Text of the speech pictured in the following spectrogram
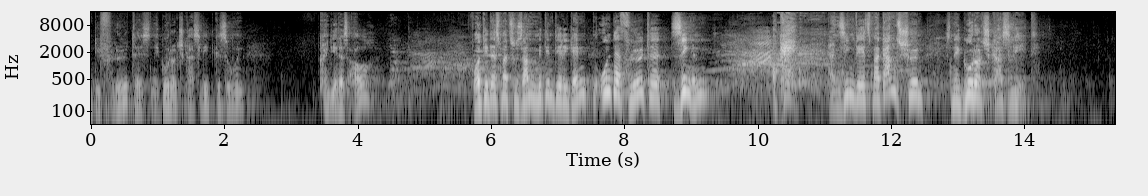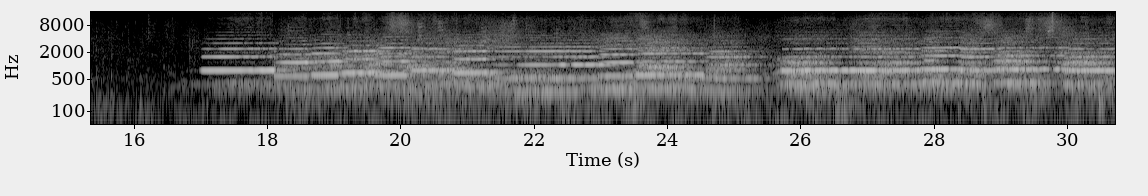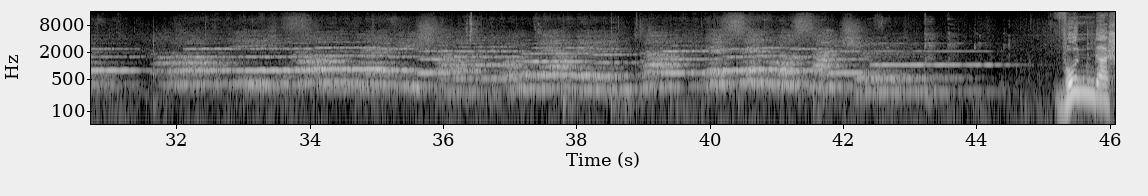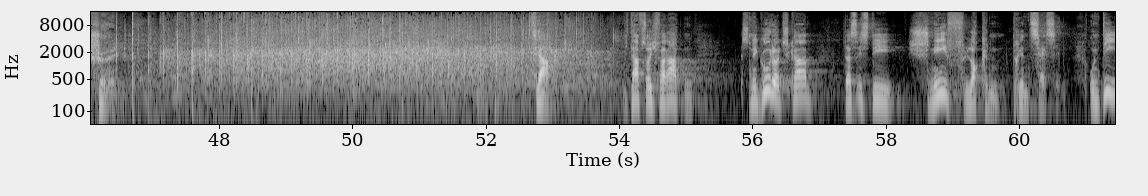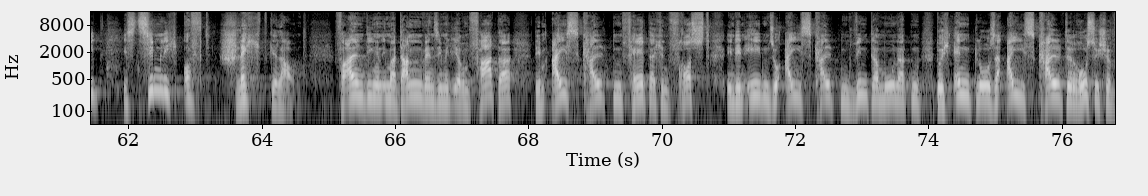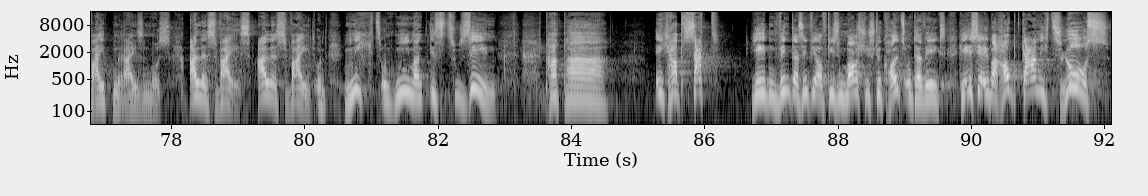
Und die Flöte Snegurotschkas Lied gesungen. Könnt ihr das auch? Wollt ihr das mal zusammen mit dem Dirigenten und der Flöte singen? Okay, dann singen wir jetzt mal ganz schön Snegurotschkas Lied. Wunderschön. Tja, ich darf es euch verraten. Snegurotschka, das ist die Schneeflockenprinzessin. Und die ist ziemlich oft schlecht gelaunt. Vor allen Dingen immer dann, wenn sie mit ihrem Vater, dem eiskalten Väterchen Frost, in den ebenso eiskalten Wintermonaten durch endlose eiskalte russische Weiten reisen muss. Alles weiß, alles weit und nichts und niemand ist zu sehen. Papa, ich hab's satt. Jeden Winter sind wir auf diesem morschen Stück Holz unterwegs. Hier ist ja überhaupt gar nichts los.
